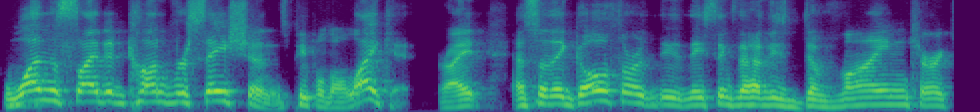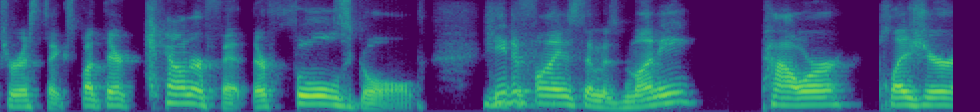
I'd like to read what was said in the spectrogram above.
one-sided conversations. People don't like it, right? And so they go through these things that have these divine characteristics, but they're counterfeit, they're fool's gold. He mm-hmm. defines them as money, power, pleasure,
